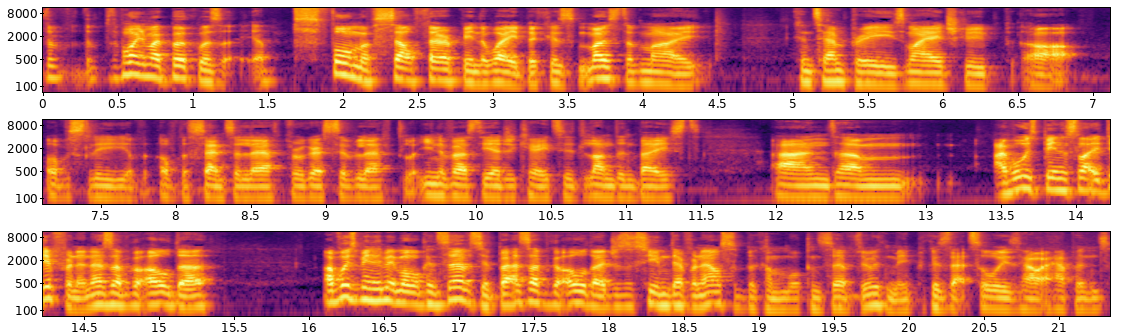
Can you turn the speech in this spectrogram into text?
the, the the point of my book was a form of self therapy in a way because most of my contemporaries, my age group, are obviously of, of the centre left, progressive left, university educated, London based, and um, I've always been slightly different. And as I've got older, I've always been a bit more conservative, but as I've got older, I just assumed everyone else had become more conservative with me because that's always how it happened.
